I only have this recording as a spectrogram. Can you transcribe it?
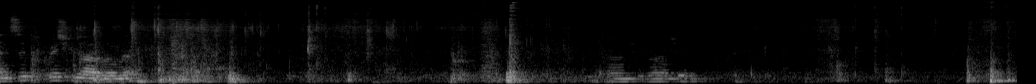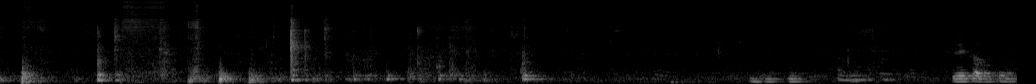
Kendisi 45 kilo ağırlığında. Tamam şuradan açıyorum. Şurayı kapatalım.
